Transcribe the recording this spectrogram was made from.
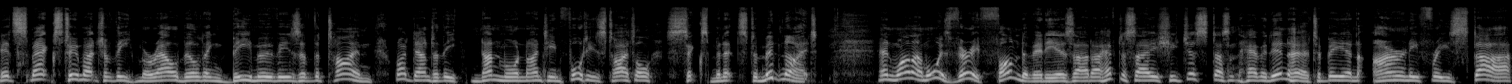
It smacks too much of the morale building B movies of the time, right down to the none more 1940s title, Six Minutes to Midnight. And while I'm always very fond of Eddie Izzard, I have to say she just doesn't have it in her to be an irony free star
